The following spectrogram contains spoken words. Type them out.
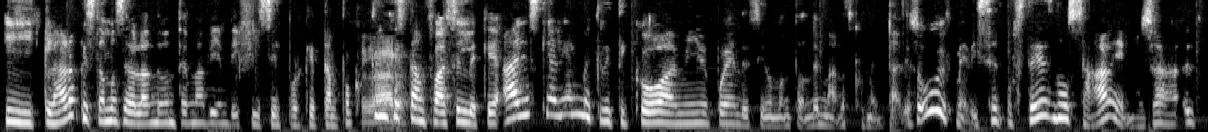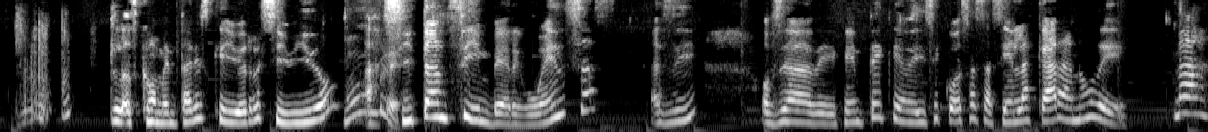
Y claro que estamos hablando de un tema bien difícil, porque tampoco creo que es tan fácil de que, ay, es que alguien me criticó, a mí me pueden decir un montón de malos comentarios. Uy, me dicen, ustedes no saben, o sea, los comentarios que yo he recibido, así tan sinvergüenzas, así, o sea, de gente que me dice cosas así en la cara, ¿no? De, nah,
